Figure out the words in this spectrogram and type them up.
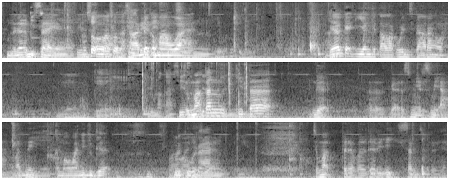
Sebenarnya bisa ya. Masuk, Simple. masuk. Asal ada kemauan. ya kayak yang kita lakuin sekarang lah Oke. Terima kasih. cuma kan kita nggak eh, nggak resmi-resmi amat nih Iya, kemauannya juga Selamanya berkurang. juga. Iya. cuma berawal dari Ihsan sebenarnya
